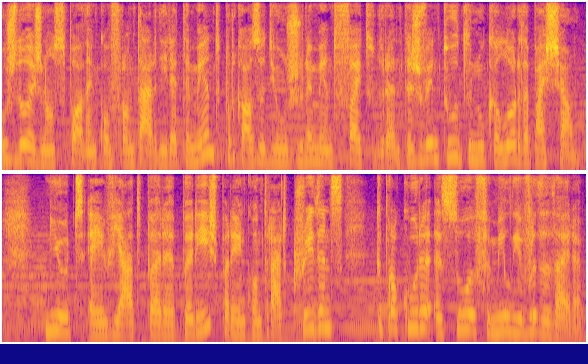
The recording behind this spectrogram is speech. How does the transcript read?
Os dois não se podem confrontar diretamente por causa de um juramento feito durante a juventude no calor da paixão. Newt é enviado para Paris para encontrar Credence, que procura a sua família verdadeira.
